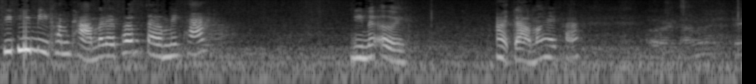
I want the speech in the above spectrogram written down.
พี่พี่ๆมีคำถามอะไรเพิ่มเติมไหมคะ มีไหมเอ่ยอ่าจ่าว่าไงคะเออถามว่าไอ้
